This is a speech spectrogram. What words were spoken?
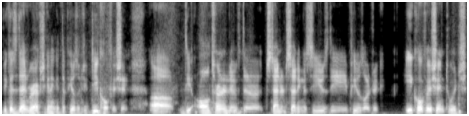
because then we're actually going to get the piezoelectric D coefficient. Uh, the alternative, the standard setting, is to use the piezoelectric E coefficient, which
